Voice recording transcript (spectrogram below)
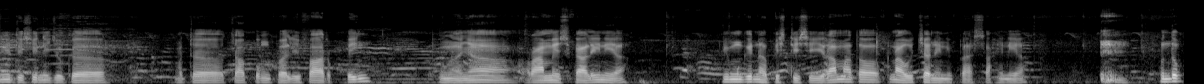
Ini di sini juga ada capung Bali Farping. Bunganya rame sekali ini ya ini mungkin habis disiram atau kena hujan ini basah ini ya. Untuk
